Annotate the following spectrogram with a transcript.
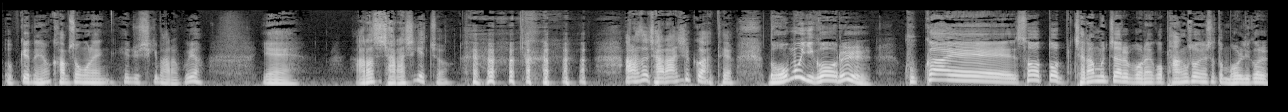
없겠네요. 감속 운행 해 주시기 바라고요. 예. 알아서 잘 하시겠죠. 알아서 잘 하실 것 같아요. 너무 이거를 국가에서 또 재난 문자를 보내고 방송에서도 뭘 이걸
